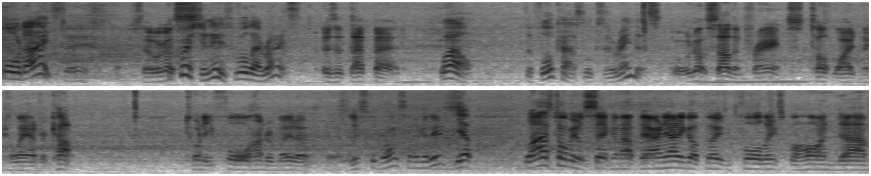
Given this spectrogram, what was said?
four days. Jeez. So we've The got. question is, will they race? Is it that bad? Well, the forecast looks horrendous. Well, we've got Southern France, top weight in the Caloundra Cup. 2,400 metre uh, listed race, I think it is. Yep. Last time he was second up, Darren, he only got beaten four lengths behind um,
